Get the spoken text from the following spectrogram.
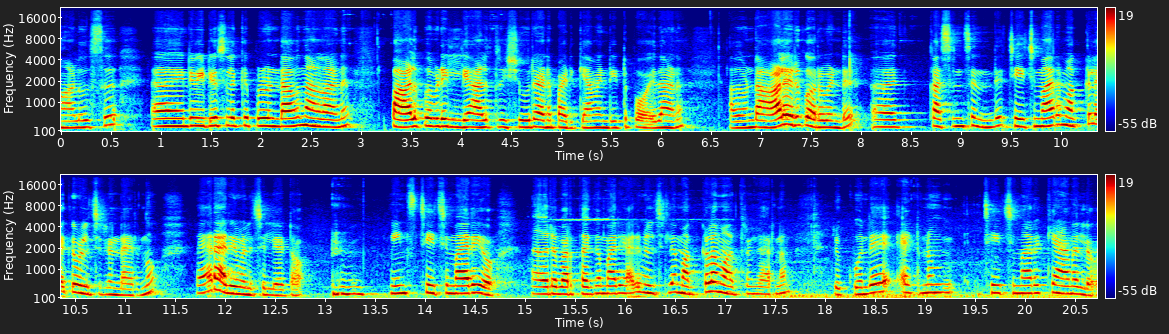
മാളൂസ് എന്റെ വീഡിയോസിലൊക്കെ എപ്പോഴും ഉണ്ടാവുന്ന ആളാണ്. അപ്പോൾ ആളിപ്പോൾ ഇവിടെ ഇല്ല. ആൾ തൃശ്ശൂരാണ് പഠിക്കാൻ വേണ്ടിയിട്ട് പോയതാണ്. അതുകൊണ്ട് ആളെ ഒരു കുറവുണ്ട്. കസിൻസ് ഉണ്ട്. ചേച്ചിമാരെ മക്കളെയൊക്കെ വിളിച്ചിട്ടുണ്ടായിരുന്നു. വേറെ ആരെയും വിളിച്ചില്ല കേട്ടോ. മീൻസ് ചേച്ചിമാരെയോ അവരെ ഭർത്താക്കന്മാരെയോ ആരും വിളിച്ചില്ല. മക്കളെ മാത്രം കാരണം രുക്കുവിന്റെ ഏട്ടനും ചേച്ചിമാരൊക്കെ ആണല്ലോ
